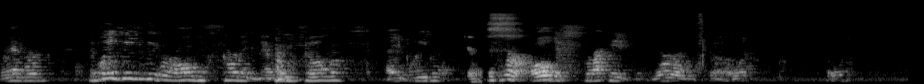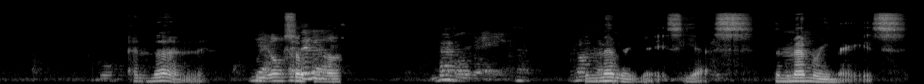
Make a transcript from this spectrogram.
remember? The void basically were all discarded memories go. I believe it. This is yes. where all destructive worlds go. And then we Yeah, also then have memory maze. The the- memory maze. Yes, the hmm. memory maze.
